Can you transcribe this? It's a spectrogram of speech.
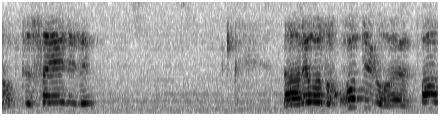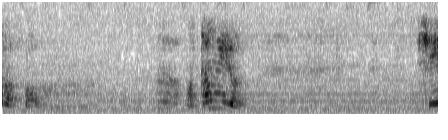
not to say anything. Now, there was a kotiro, her father from uh, Matangiro. She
